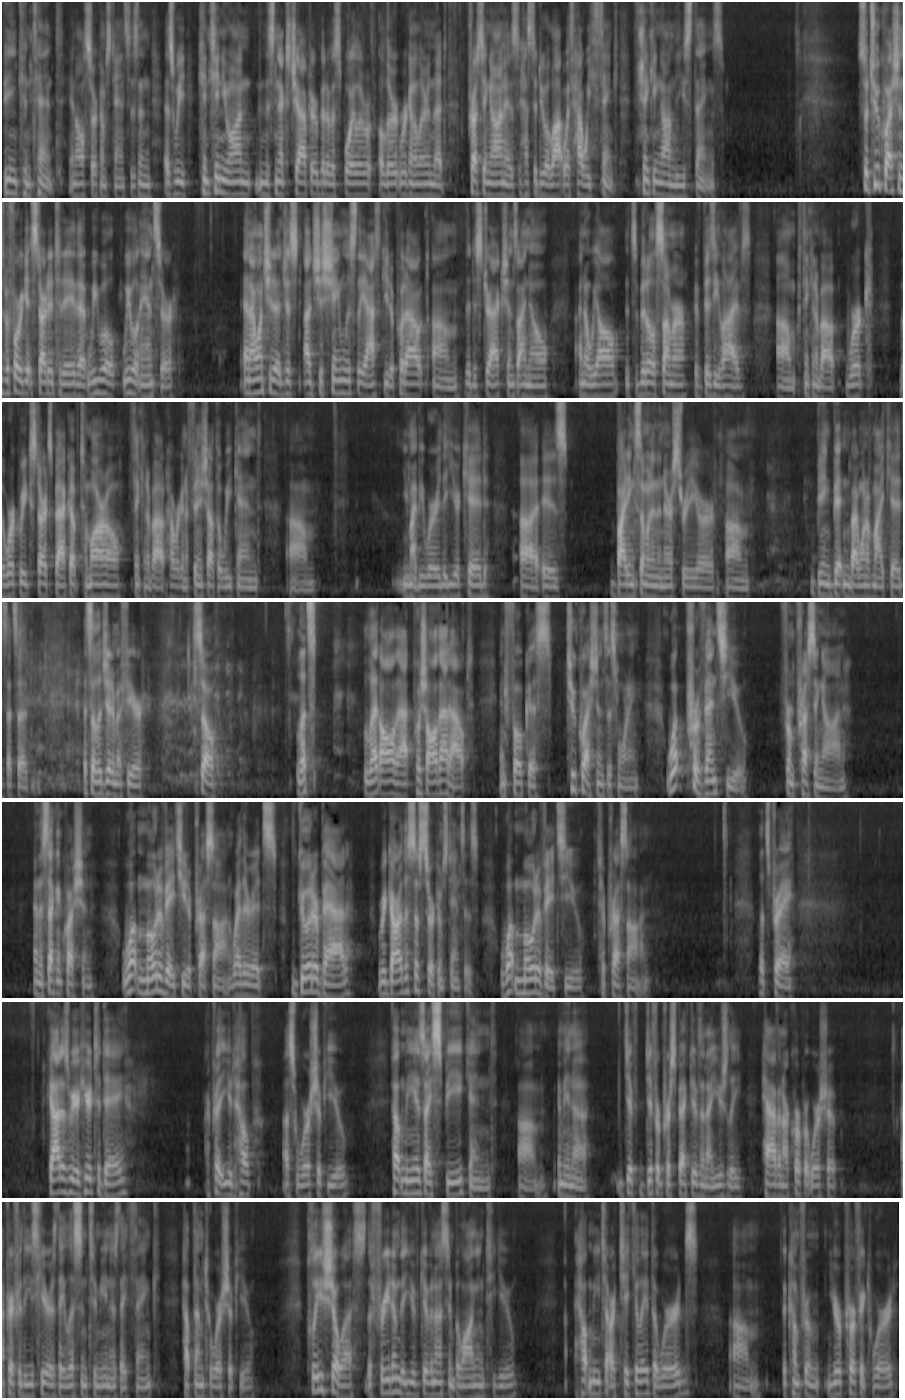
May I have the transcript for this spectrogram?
being content in all circumstances. And as we continue on in this next chapter, a bit of a spoiler alert, we're going to learn that pressing on is, has to do a lot with how we think, thinking on these things. So, two questions before we get started today that we will, we will answer. And I want you to just, I just shamelessly ask you to put out um, the distractions. I know, I know we all, it's the middle of summer, we have busy lives. Um, thinking about work. The work week starts back up tomorrow, thinking about how we're going to finish out the weekend. Um, you might be worried that your kid uh, is biting someone in the nursery or um, being bitten by one of my kids. That's a, that's a legitimate fear. So let's let all that, push all that out, and focus. Two questions this morning. What prevents you from pressing on? And the second question, what motivates you to press on, whether it's good or bad, regardless of circumstances? What motivates you to press on? Let's pray. God, as we are here today, I pray that you'd help us worship you. Help me as I speak and um, am in a diff- different perspective than I usually have in our corporate worship. I pray for these here as they listen to me and as they think. Help them to worship you. Please show us the freedom that you've given us in belonging to you. Help me to articulate the words um, that come from your perfect word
